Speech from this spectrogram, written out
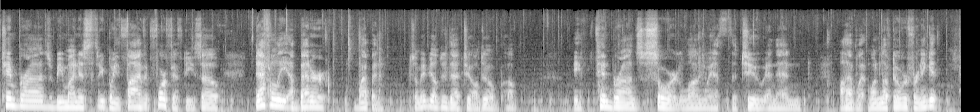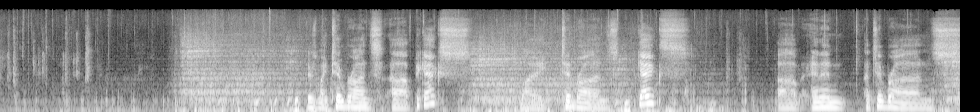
Tin bronze would be minus 3.5 at 450. So definitely a better weapon. So maybe I'll do that too. I'll do a, a, a tin bronze sword along with the two, and then I'll have what one left over for an ingot. There's my tin bronze uh, pickaxe, my tin bronze pickaxe, um, and then a tin bronze.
